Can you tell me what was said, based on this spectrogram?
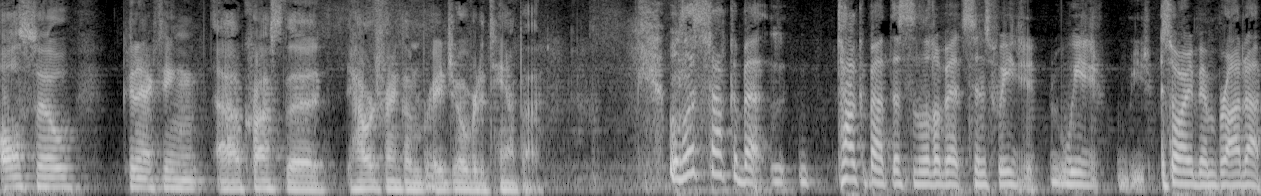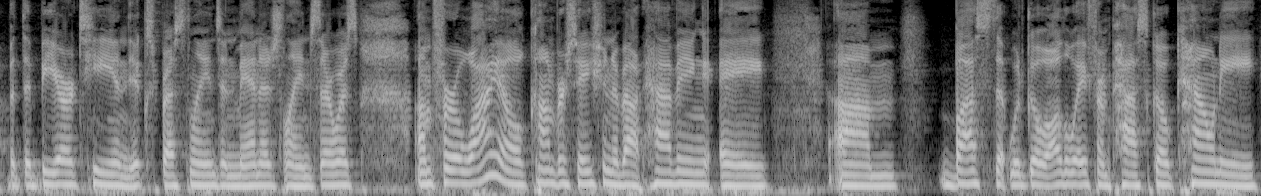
also connecting uh, across the Howard Franklin Bridge over to Tampa. Well, let's talk about talk about this a little bit since we we it's already been brought up. But the BRT and the express lanes and managed lanes, there was um, for a while conversation about having a um, bus that would go all the way from Pasco County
